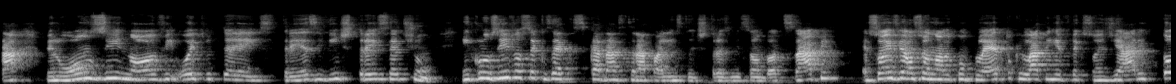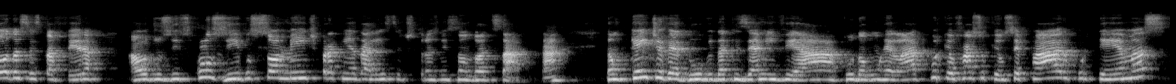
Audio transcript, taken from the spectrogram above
tá? Pelo 11 983 13 23 71. Inclusive, se você quiser se cadastrar para a lista de transmissão do WhatsApp, é só enviar o seu nome completo, que lá tem reflexões diárias, e toda sexta-feira, áudios exclusivos, somente para quem é da lista de transmissão do WhatsApp, tá? Então, quem tiver dúvida, quiser me enviar tudo, algum relato, porque eu faço o quê? Eu separo por temas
